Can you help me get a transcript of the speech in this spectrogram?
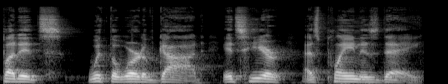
but it's with the Word of God. It's here as plain as day.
